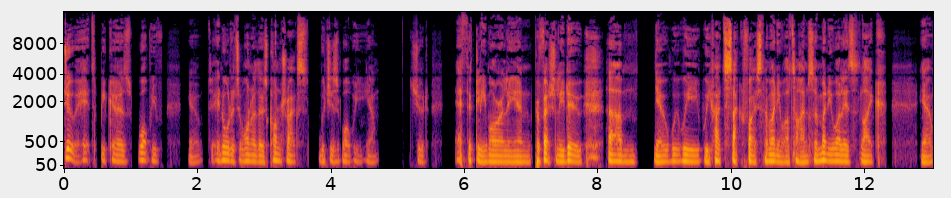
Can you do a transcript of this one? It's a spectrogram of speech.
do it because what we've you know, to, in order to honour those contracts, which is what we you know, should ethically, morally, and professionally do. Um, you know, we, we we've had to sacrifice the Moneywell time. So Moneywell is like, you know,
